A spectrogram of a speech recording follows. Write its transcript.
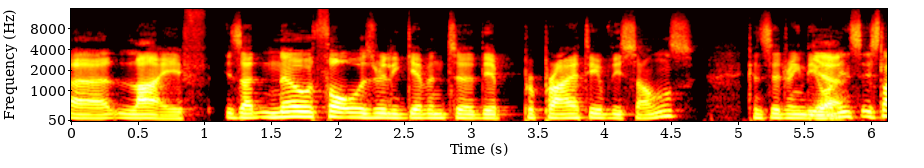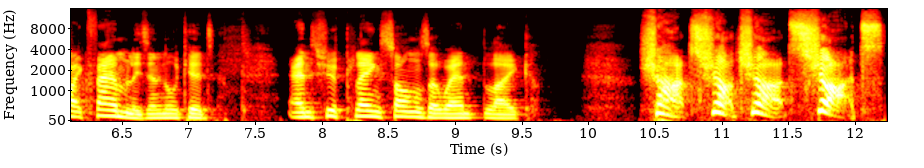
uh, live is that no thought was really given to the propriety of these songs, considering the yeah. audience. It's like families and little kids. And she was playing songs that went like shots, shots, shots, shots,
